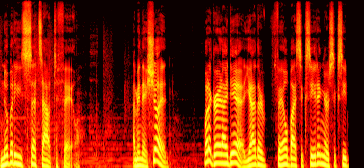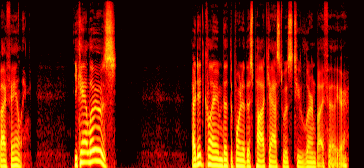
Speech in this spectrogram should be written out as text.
Nobody sets out to fail. I mean, they should. What a great idea. You either fail by succeeding or succeed by failing. You can't lose. I did claim that the point of this podcast was to learn by failure.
